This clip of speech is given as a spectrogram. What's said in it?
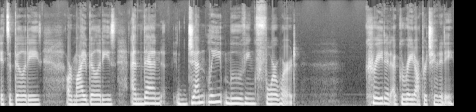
its abilities or my abilities, and then gently moving forward created a great opportunity.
